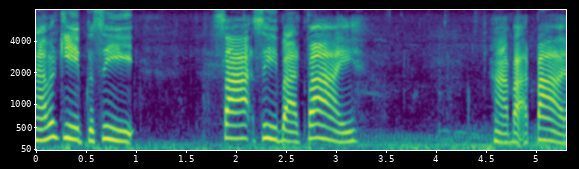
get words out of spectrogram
หาพันกีบกับสี่ ซาสี่บาทป้ายหาบาทป้าย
